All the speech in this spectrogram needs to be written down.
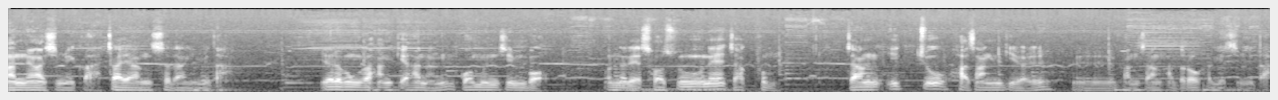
안녕하십니까? 자양서당입니다. 여러분과 함께하는 고문진보 오늘의 소순의 작품 장익주 화상기를 어, 감상하도록 하겠습니다.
